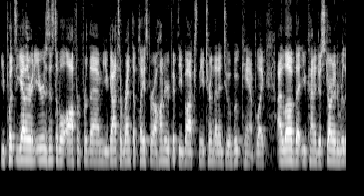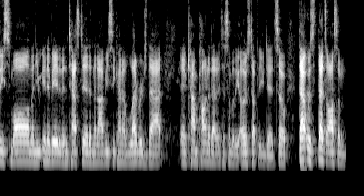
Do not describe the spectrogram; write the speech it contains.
You put together an irresistible offer for them. You got to rent the place for 150 bucks, and you turned that into a boot camp. Like I love that you kind of just started really small, and then you innovated and tested, and then obviously kind of leveraged that and compounded that into some of the other stuff that you did. So that was that's awesome.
